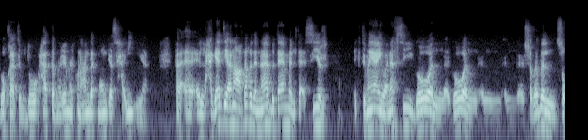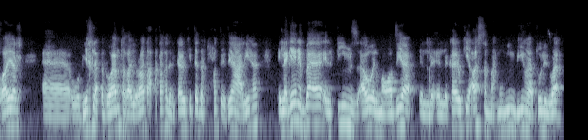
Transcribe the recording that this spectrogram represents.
بقعة الضوء حتى من غير ما يكون عندك منجز حقيقي يعني. فالحاجات دي أنا أعتقد إنها بتعمل تأثير اجتماعي ونفسي جوه ال جوه ال الشباب الصغير آه وبيخلق جواهم تغيرات. أعتقد إن كايروكي تقدر تحط إيديها عليها. إلى جانب بقى ال themes أو المواضيع اللي, اللي كايروكي أصلا مهمومين بيها طول الوقت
